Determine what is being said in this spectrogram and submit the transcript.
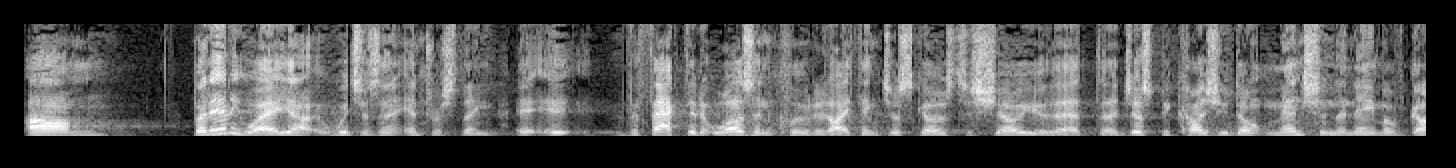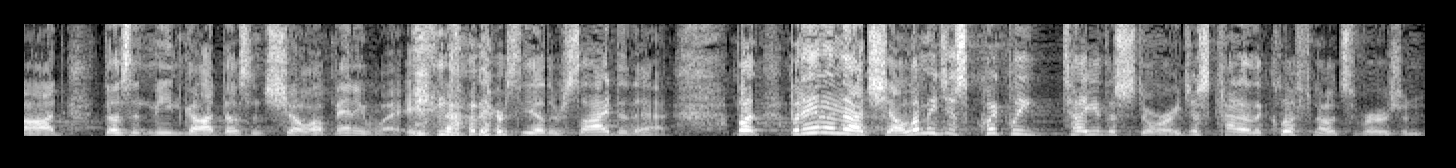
Um, but anyway, you know, which is interesting. It, it, the fact that it was included, I think, just goes to show you that uh, just because you don't mention the name of God doesn't mean God doesn't show up anyway. You know, there's the other side to that. But, but in a nutshell, let me just quickly tell you the story, just kind of the Cliff Notes version.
